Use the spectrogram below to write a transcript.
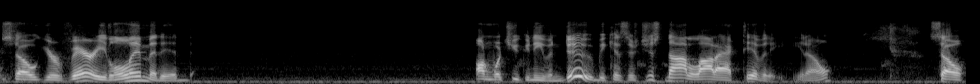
So you're very limited on what you can even do because there's just not a lot of activity, you know. So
